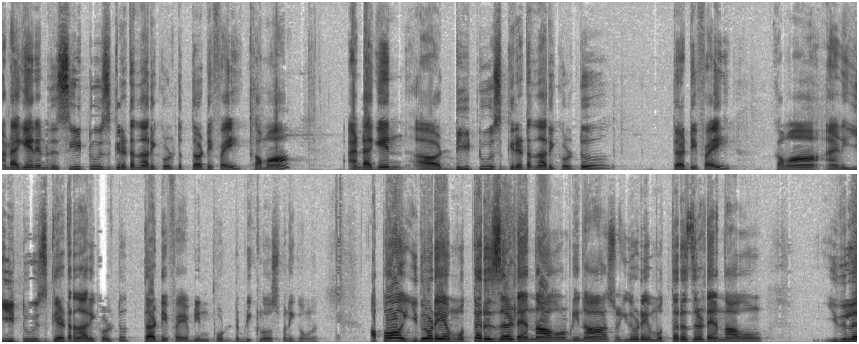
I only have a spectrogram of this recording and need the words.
அண்ட் அகைன் எனது C two is greater than equal to thirty five comma and again D two is greater than equal to thirty five comma and E two is greater than equal to thirty five அப்படின்னு போட்டு இப்படி க்ளோஸ் பண்ணிக்கோங்க. அப்போது இதோடைய மொத்த ரிசல்ட் என்ன ஆகும் அப்படின்னா ஸோ இதோடைய மொத்த ரிசல்ட் என்ன ஆகும்? இதில்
